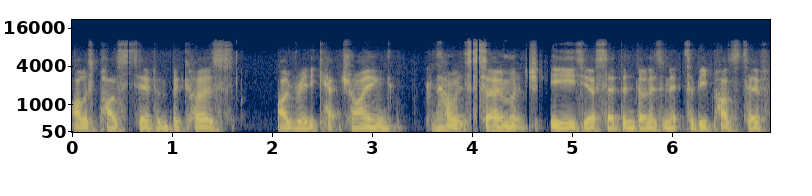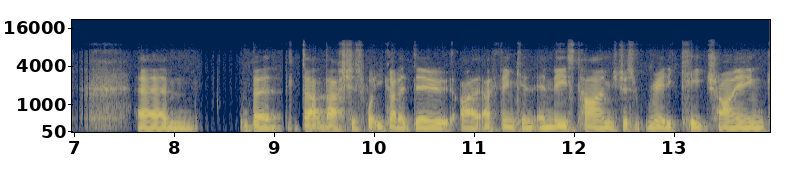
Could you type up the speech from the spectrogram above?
I was positive and because I really kept trying now it's so much easier said than done, isn't it, to be positive? Um, but that that's just what you got to do. I, I think in, in these times, just really keep trying,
